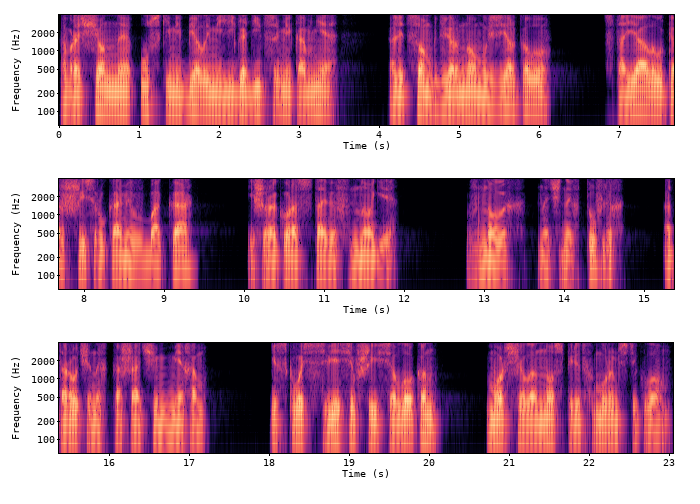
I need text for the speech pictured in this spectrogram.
обращенная узкими белыми ягодицами ко мне, а лицом к дверному зеркалу, стояла, упершись руками в бока и широко расставив ноги в новых ночных туфлях, отороченных кошачьим мехом, и сквозь свесившийся локон морщила нос перед хмурым стеклом.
